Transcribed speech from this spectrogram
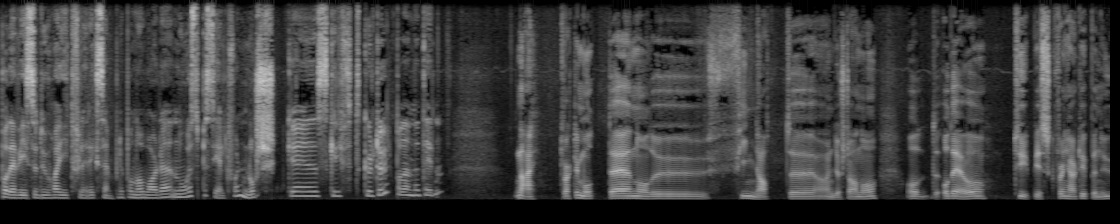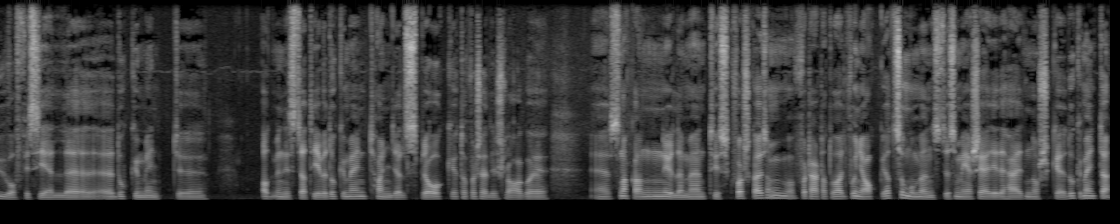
på det viset du har gitt flere eksempler på nå, var det noe spesielt for norsk eh, skriftkultur på denne tiden? Nei, tvert imot. Det er noe du finner igjen uh, andre steder nå. Og, det er jo typisk for denne typen uoffisielle eh, dokument, eh, administrative dokument, handelsspråk av forskjellige slag. og jeg snakka nylig med en tysk forsker som fortalte at hun hadde funnet akkurat samme mønster som jeg ser i de her norske dokumentene,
